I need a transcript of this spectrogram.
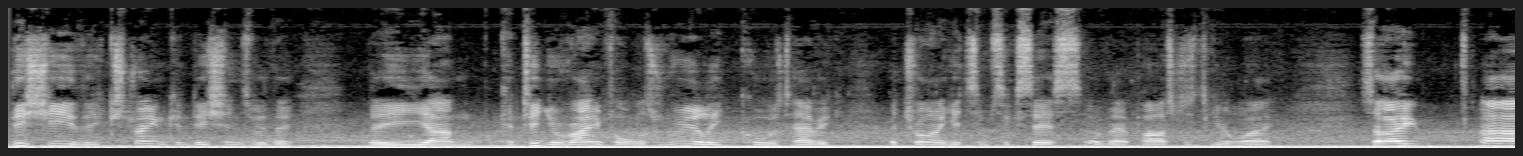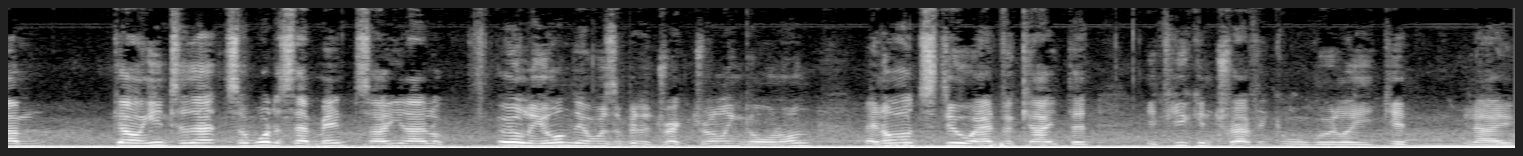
This year the extreme conditions with the, the um, continual rainfall has really caused havoc at trying to get some success of our pastures to get away. So um, going into that, so what has that meant? So, you know, look, early on there was a bit of direct drilling going on and I'd still advocate that if you can traffic or really get, you know,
